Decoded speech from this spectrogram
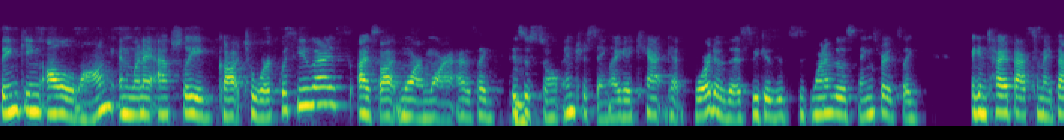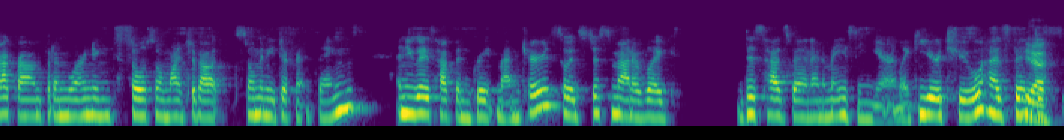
thinking all along. And when I actually got to work with you guys, I saw it more and more. I was like, this mm. is so interesting. Like I can't get bored of this because it's one of those things where it's like I can tie it back to my background, but I'm learning so, so much about so many different things. And you guys have been great mentors. So it's just a matter of like, this has been an amazing year. Like year two has been yeah. just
